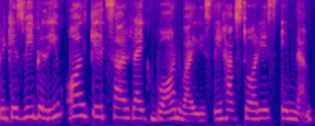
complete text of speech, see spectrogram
because we believe all kids are like born wise. They have stories in them.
